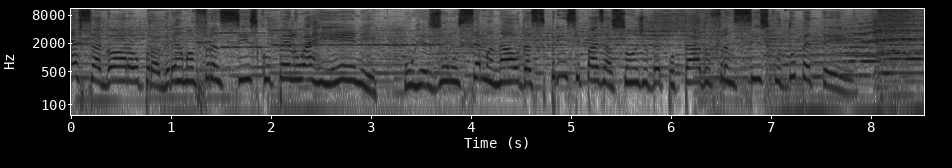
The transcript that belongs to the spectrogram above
Começa agora o programa Francisco pelo RN, um resumo semanal das principais ações do deputado Francisco do PT.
